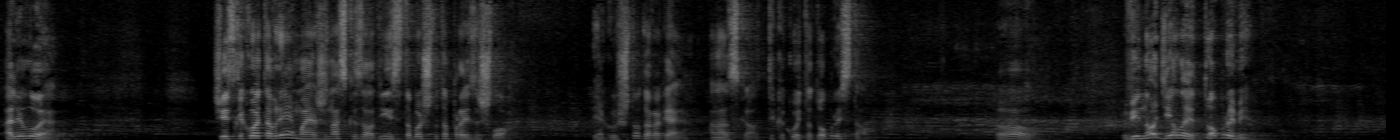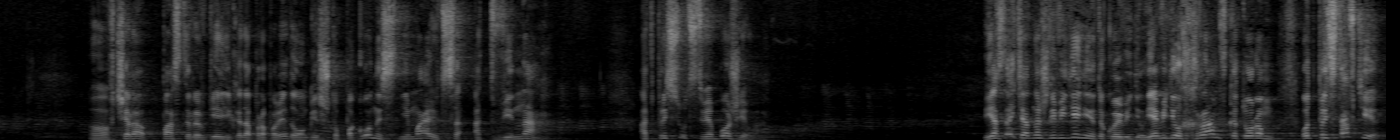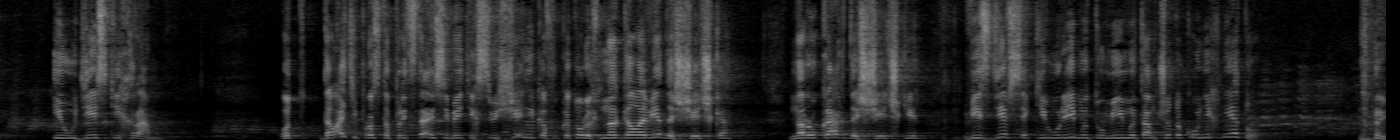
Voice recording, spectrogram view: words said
Аллилуйя. Через какое-то время моя жена сказала, Денис, с тобой что-то произошло. Я говорю, что, дорогая? Она сказала, ты какой-то добрый стал. О, вино делает добрыми. О, вчера пастор Евгений, когда проповедовал, он говорит, что погоны снимаются от вина, от присутствия Божьего. Я, знаете, однажды видение такое видел. Я видел храм, в котором... Вот представьте, иудейский храм – вот давайте просто представим себе этих священников, у которых на голове дощечка, на руках дощечки, везде всякие уримы, тумимы, там что только у них нету.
